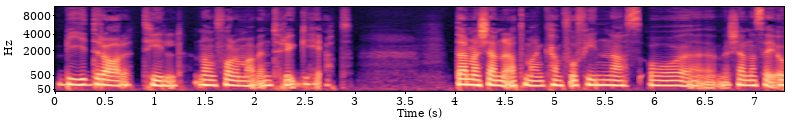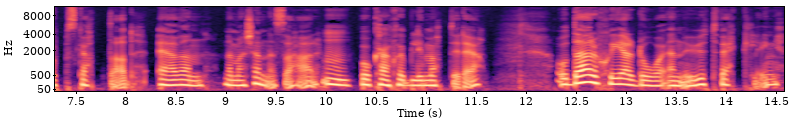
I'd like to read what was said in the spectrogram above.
bidrar till någon form av en trygghet. Där man känner att man kan få finnas och eh, känna sig uppskattad även när man känner så här Mm. och kanske bli mött i det. Och där sker då en utveckling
